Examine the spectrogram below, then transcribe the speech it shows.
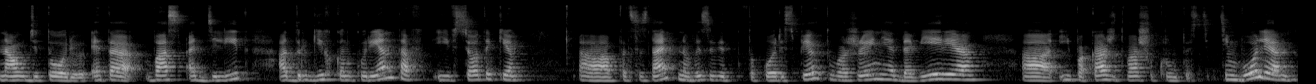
на аудиторию. Это вас отделит от других конкурентов и все-таки подсознательно вызовет такой респект, уважение, доверие а, и покажет вашу крутость. Тем более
